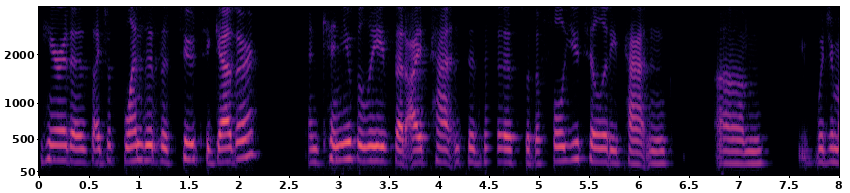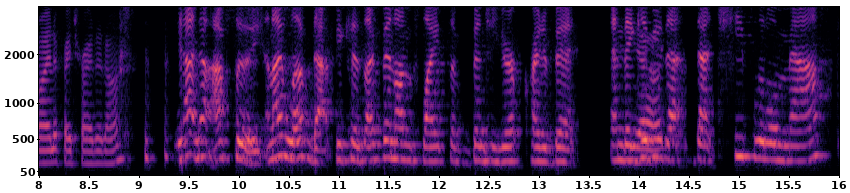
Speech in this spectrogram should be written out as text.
here it is. I just blended the two together. And can you believe that I patented this with a full utility patent? Um, would you mind if I tried it on? yeah, no, absolutely. And I love that because I've been on flights, I've been to Europe quite a bit, and they yeah. give you that that cheap little mask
